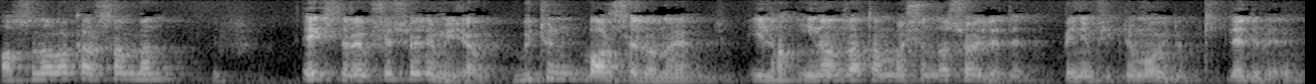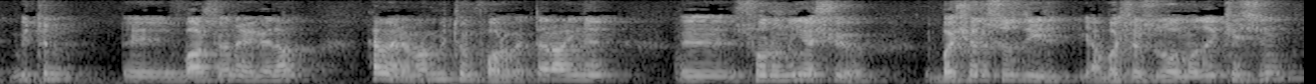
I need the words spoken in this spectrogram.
aslına bakarsan ben ekstra bir şey söylemeyeceğim. Bütün Barcelona İlhan, İnan zaten başında söyledi. Benim fikrim oydu. Kitledi beni. Bütün e, Barcelona'ya gelen hemen hemen bütün forvetler aynı e, sorunu yaşıyor. Başarısız değil. Ya başarısız olmadığı kesin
